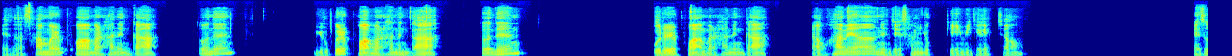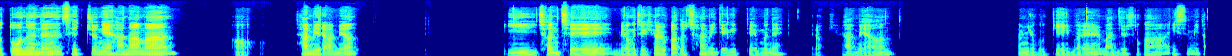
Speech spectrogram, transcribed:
그래서 3을 포함을 하는가 또는 6을 포함을 하는가 또는 9를 포함을 하는가 라고 하면 이제 369 게임이 되겠죠. 그래서 또는은 셋 중에 하나만 어, 참이라면 이 전체의 명제 결과도 참이 되기 때문에 이렇게 하면 369 게임을 만들 수가 있습니다.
